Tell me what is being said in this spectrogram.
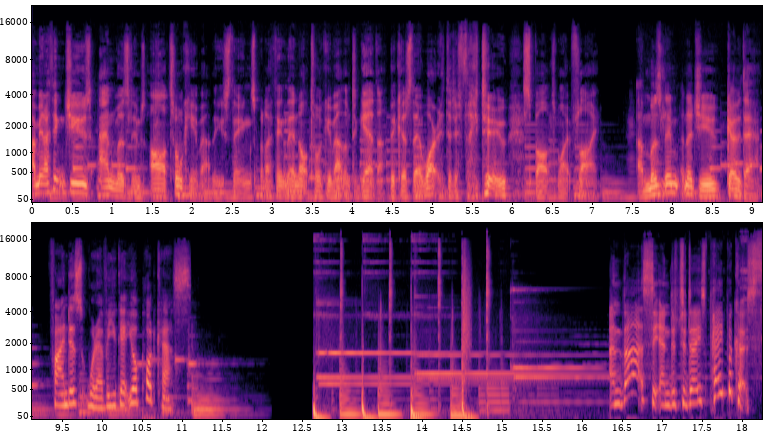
I mean, I think Jews and Muslims are talking about these things, but I think they're not talking about them together because they're worried that if they do, sparks might fly. A Muslim and a Jew go there. Find us wherever you get your podcasts. And that's the end of today's paper cuts.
